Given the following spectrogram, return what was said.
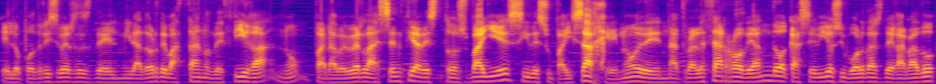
eh, lo podréis ver desde el mirador de Baztán o de Ciga, ¿no? Para beber la esencia de estos valles y de su paisaje, ¿no? De naturaleza rodeando a caseríos y bordas de ganado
